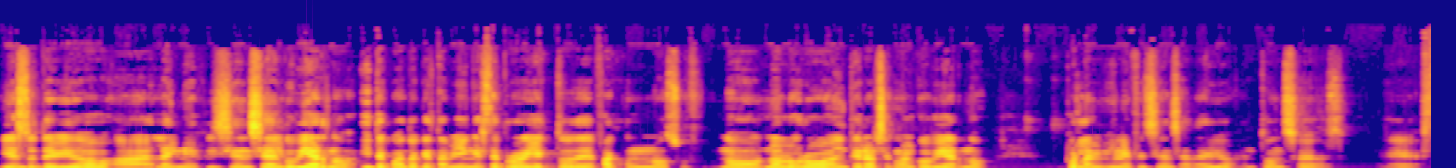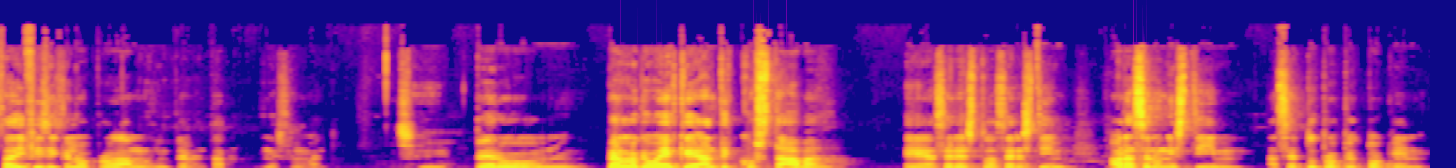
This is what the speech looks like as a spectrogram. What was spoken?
y esto es debido a, la ineficiencia del gobierno. Y te cuento que también este proyecto de Factum no, no, no logró integrarse con el gobierno por la misma ineficiencia de ellos. Entonces, eh, está difícil que lo podamos implementar en este momento. Sí. Pero, pero lo que voy es que antes costaba eh, hacer esto, hacer Steam. Ahora hacer un Steam, hacer tu propio token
